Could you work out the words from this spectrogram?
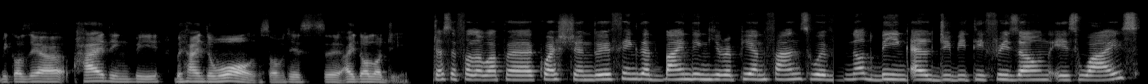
because they are hiding be, behind the walls of this uh, ideology. Just a follow up uh, question. Do you think that binding European funds with not being LGBT free zone is wise?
